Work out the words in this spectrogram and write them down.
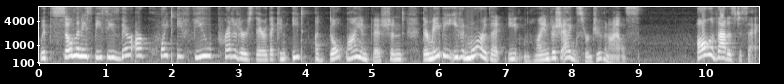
With so many species, there are quite a few predators there that can eat adult lionfish, and there may be even more that eat lionfish eggs or juveniles. All of that is to say,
